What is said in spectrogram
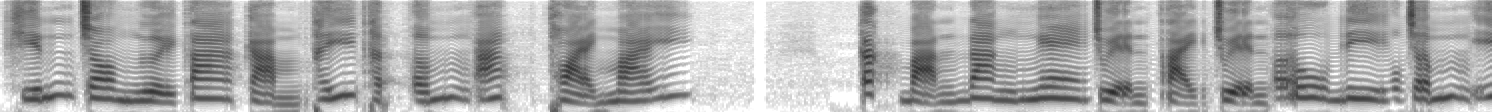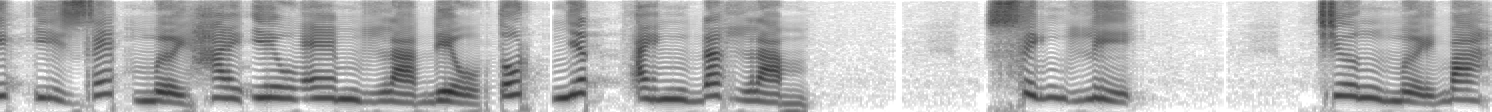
khiến cho người ta cảm thấy thật ấm áp, thoải mái. Các bạn đang nghe chuyện tại chuyện od.xyz 12 yêu em là điều tốt nhất anh đã làm. Sinh lị. Chương 13.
